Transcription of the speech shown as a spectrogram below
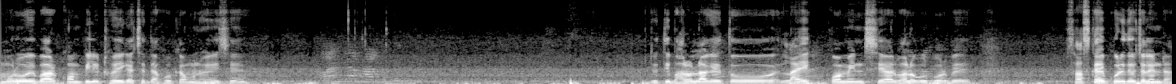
আমারও এবার কমপ্লিট হয়ে গেছে, দেখো কেমন হয়েছে। যদি ভালো লাগে তো লাইক কমেন্ট শেয়ার ভালো করে করবে। সাবস্ক্রাইব করে দিও চ্যানেলটা।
